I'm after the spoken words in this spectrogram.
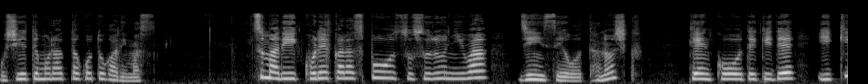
教えてもらったことがあります。つまり、これからスポーツするには、人生を楽しく、健康的で生き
